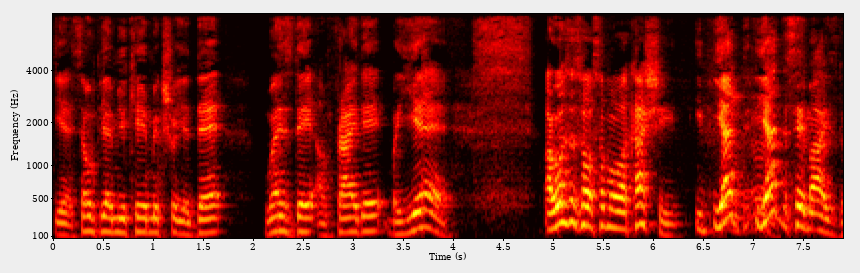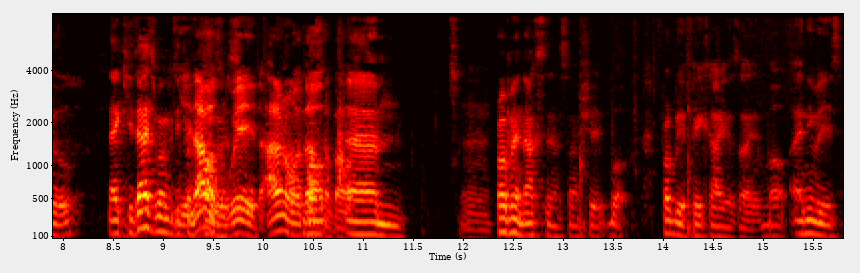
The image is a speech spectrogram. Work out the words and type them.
yeah, 7 p.m. UK. Make sure you're there Wednesday and Friday. But yeah, I also saw some of Akashi. He, he had he had the same eyes though. Like his eyes weren't Yeah, different. that was weird. I don't know what that's But, about. Um, probably an accident or some shit. But probably a fake eye or something. But anyways,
